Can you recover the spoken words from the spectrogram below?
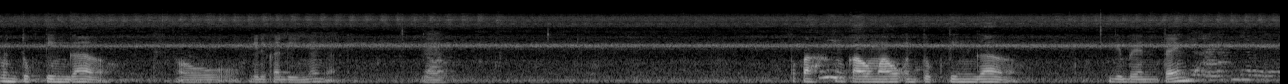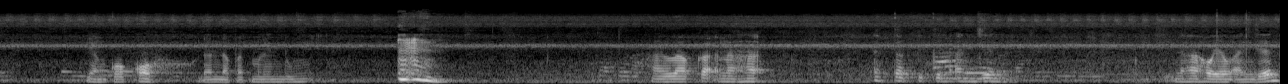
untuk tinggal? Oh jadi kadinya ya? No apakah engkau mau untuk tinggal di benteng? Memang. Yang kokoh dan dapat melindungi. Halaka naha. Eta pikeun anjeun naha hoyong anjeun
